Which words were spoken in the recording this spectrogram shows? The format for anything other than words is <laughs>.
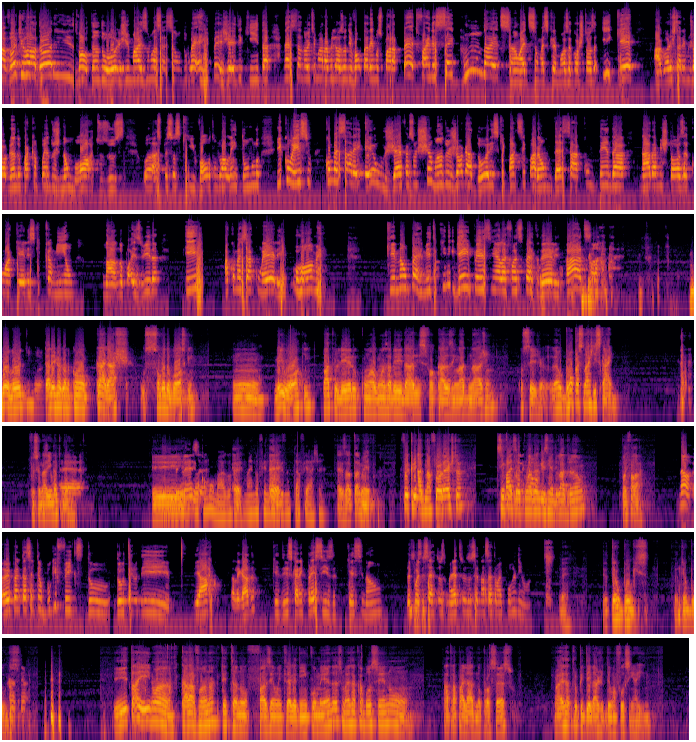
Avante roladores! Voltando hoje mais uma sessão do RPG de quinta, nesta noite maravilhosa onde voltaremos para Pathfinder segunda edição, a edição mais cremosa, gostosa e que agora estaremos jogando com a campanha dos não mortos, os, as pessoas que voltam do além túmulo. E com isso começarei eu, Jefferson, chamando os jogadores que participarão dessa contenda nada amistosa com aqueles que caminham na, no pós-vida. E a começar com ele, o homem que não permite que ninguém pense em elefantes perto dele. Adson. Boa noite. Estarei jogando com Kragash, o Sombra do Bosque. Um meio orc, patrulheiro com algumas habilidades focadas em ladinagem. Ou seja, é o bom personagem de Skyrim. <laughs> Funcionaria muito é... bem. E... Beleza. como mago, é. mas no final é. ele não tá fiacha. Exatamente. Foi criado na floresta, se encontrou com uma tem... ganguezinha de ladrão. Pode falar. Não, eu ia perguntar se ele tem um bug fix do, do tiro de, de arco, tá ligado? Que diz que era imprecisa, porque senão, depois de certos metros, você não acerta mais porra nenhuma. É. Eu tenho bugs. Eu tenho bugs. <laughs> eu tenho... E tá aí numa caravana tentando fazer uma entrega de encomendas, mas acabou sendo atrapalhado no processo. Mas a trupe dele ajudou uma forcinha aí, né?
